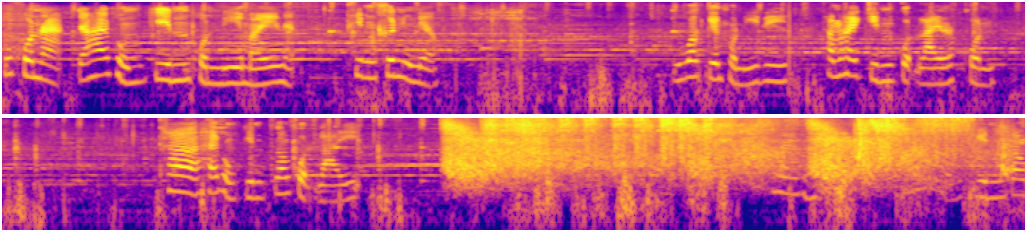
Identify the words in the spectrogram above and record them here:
ทุกคนอะจะให้ผมกินผลนี้ไหมเนี่ยที่มันขึ้นอยู่เนี่ยรือว่าเกมผลนี้ดีถ้าไม่ให้กินกดไลค์นะคน ถ้าให้ผมกินต้องกดไลค์ผมกินต้อง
